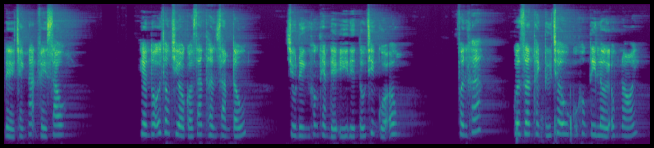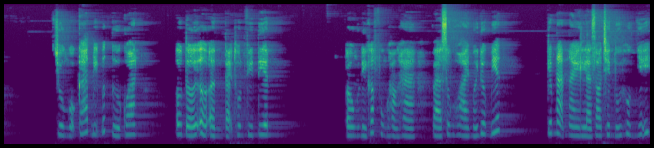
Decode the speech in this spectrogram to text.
để tránh nạn về sau. Hiền nỗi trong triều có gian thần sàm tấu, triều đình không thèm để ý đến tấu trình của ông. Phần khác, quân dân thành Tứ Châu cũng không tin lời ông nói. Chu Ngộ Cát bị bức từ quan, ông tới ở ẩn tại thôn Phi Tiên. Ông đi khắp vùng Hoàng Hà và sông Hoài mới được biết. Kiếp nạn này là do trên núi Hùng Nhĩ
